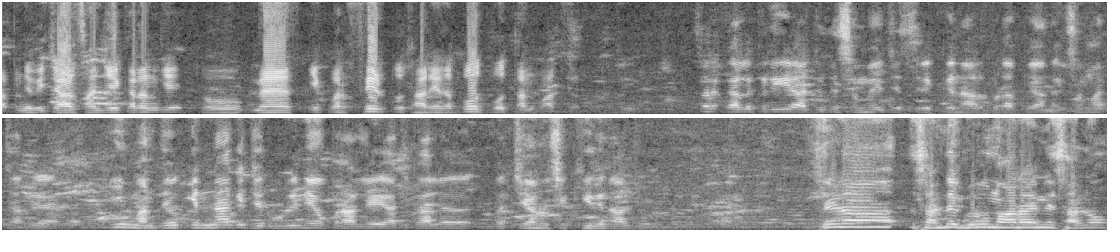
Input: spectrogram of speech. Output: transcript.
ਆਪਣੇ ਵਿਚਾਰ ਸਾਂਝੇ ਕਰਨਗੇ। ਸੋ ਮੈਂ ਇੱਕ ਵਾਰ ਫਿਰ ਤੋਂ ਸਾਰਿਆਂ ਦਾ ਬਹੁਤ ਬਹੁਤ ਧੰਨਵਾਦ ਕਰਦਾ ਸਰ ਗੱਲ ਕਰੀਏ ਅੱਜ ਦੇ ਸਮੇਂ ਜਿਸ ਤਰੀਕੇ ਨਾਲ ਬੜਾ ਭਿਆਨਕ ਸਮਾਂ ਚੱਲ ਰਿਹਾ ਹੈ ਕੀ ਮੰਨਦੇ ਹੋ ਕਿੰਨਾ ਕਿ ਜ਼ਰੂਰੀ ਨੇ ਉਪਰਾਲੇ ਅੱਜ ਕੱਲ ਬੱਚਿਆਂ ਨੂੰ ਸਿੱਖੀ ਦੇ ਨਾਲ ਜੋੜਨ ਦੇ ਜਿਹੜਾ ਸਾਡੇ ਗੁਰੂ ਮਹਾਰਾਜ ਨੇ ਸਾਨੂੰ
